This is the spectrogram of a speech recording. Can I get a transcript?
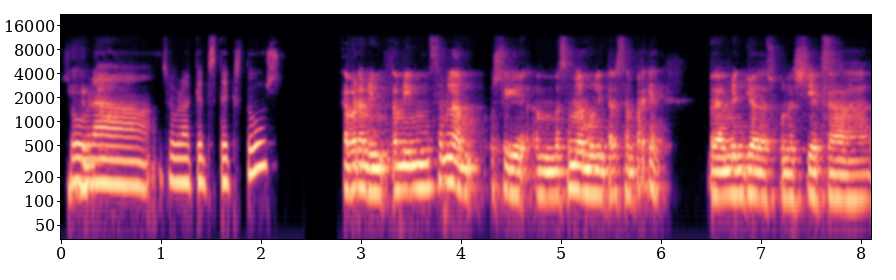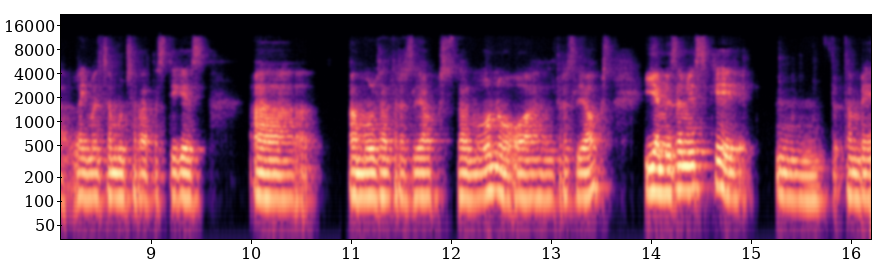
sobre, sobre aquests textos? A veure, a mi, a mi em sembla, o sigui, em va semblar molt interessant perquè realment jo desconeixia que la imatge de Montserrat estigués a, a molts altres llocs del món o, o a altres llocs i a més a més que mm, també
